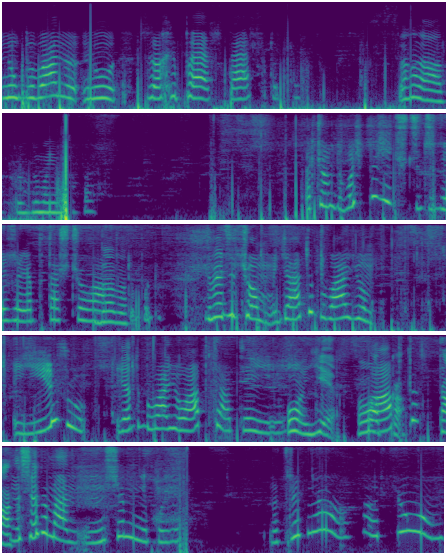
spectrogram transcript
Ну, вбивай, ну, ну за хп теж таки. Все гаразд з моїм хп. А чому ти будеш пожити чуть-чуть їжа? Я питаю, що Добре. буду. Дивіться, чому? Я добуваю їжу, я добуваю лапки, а ти їж. О, є. Лапка. Лапка? Так. Неси до мене, неси мені пою. На три дня, Артем.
